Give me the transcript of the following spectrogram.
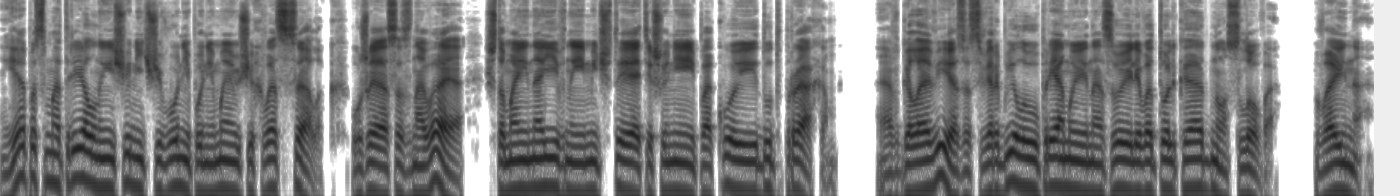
Я посмотрел на еще ничего не понимающих вассалок, уже осознавая, что мои наивные мечты о тишине и покое идут прахом, а в голове засвербило упрямо и назойливо только одно слово — война.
